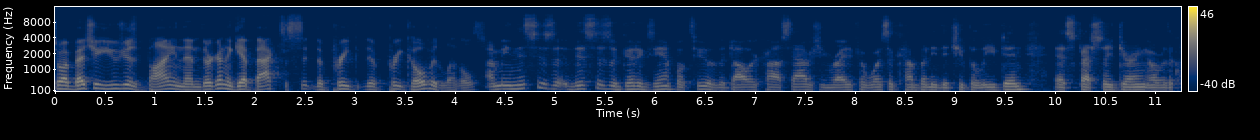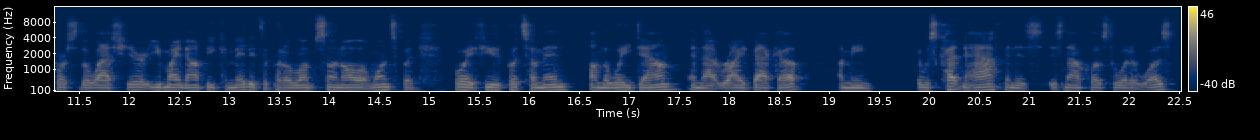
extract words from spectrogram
So I bet you you just buying them, they're going to get back to the pre the pre-COVID levels. I mean, this is a, this is a good example too of the dollar cost averaging, right? If it was a company that you believed in, especially during over the course of the last year, you might not be committed to put a lump sum all at once, but boy, if you put some in on the way down and that ride back up, I mean, it was cut in half and is is now close to what it was.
